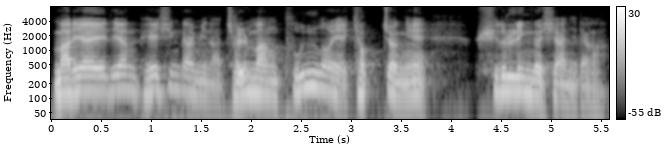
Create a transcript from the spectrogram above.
마리아에 대한 배신감이나 절망, 분노의 격정에 휘둘린 것이 아니라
